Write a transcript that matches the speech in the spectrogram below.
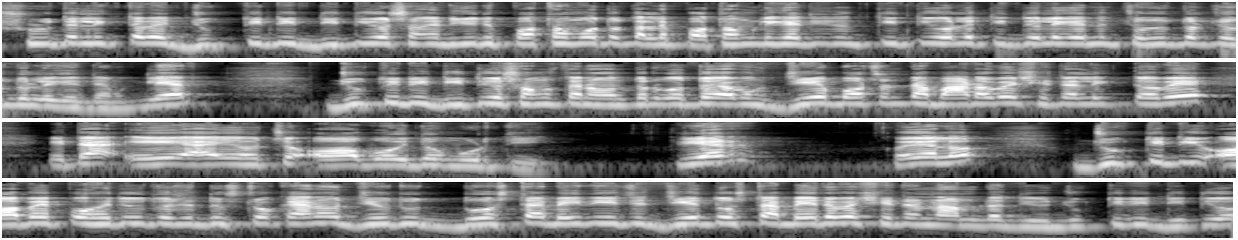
শুরুতে লিখতে হবে যুক্তিটি দ্বিতীয় সং- এটা যদি প্রথম হতো, তাহলে প্রথম লিখে দিতেন, তৃতীয় হলে তৃতীয় লিখে দিতেন, চতুর্থ চতুর্থ লিখে দিতাম ক্লিয়ার যুক্তিটি দ্বিতীয় সংস্থানের অন্তর্গত এবং যে বচনটা বার হবে সেটা লিখতে হবে, এটা এআই হচ্ছে অবৈধ মূর্তি ক্লিয়ার হয়ে গেল। যুক্তিটি অবেপ হেতু দোষে দুষ্ট কেন? যেহেতু দোষটা বেরিয়েছে যে দোষটা বেরোবে সেটা নামটা দিও। যুক্তিটি দ্বিতীয়,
